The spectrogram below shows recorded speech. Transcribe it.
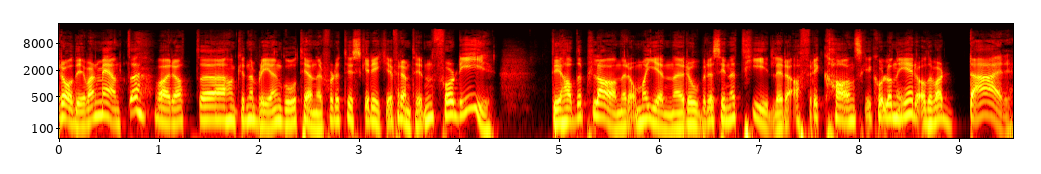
rådgiveren mente, var at eh, han kunne bli en god tjener for det tyske riket i fremtiden fordi de hadde planer om å gjenerobre sine tidligere afrikanske kolonier, og det var der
